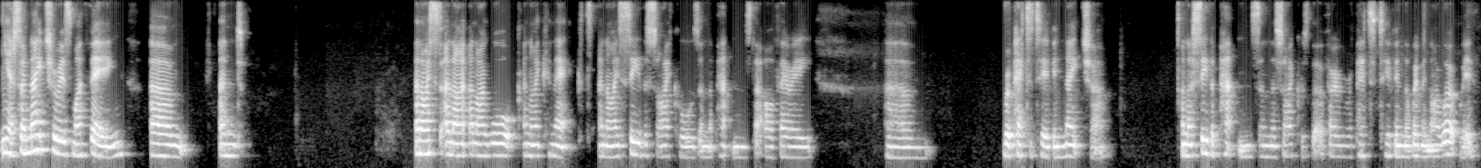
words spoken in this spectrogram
yeah, so nature is my thing, um, and and I and I and I walk and I connect and I see the cycles and the patterns that are very um, repetitive in nature, and I see the patterns and the cycles that are very repetitive in the women I work with.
